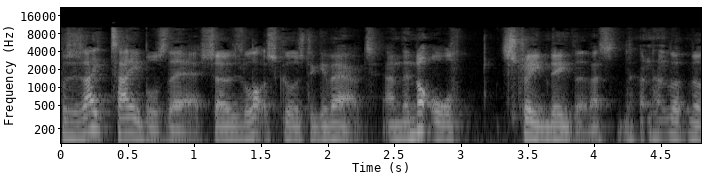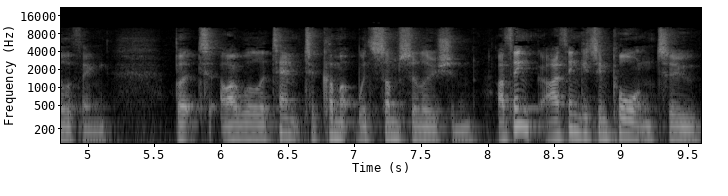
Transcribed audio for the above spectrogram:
there's eight tables there, so there's a lot of scores to give out, and they're not all streamed either. That's another thing but I will attempt to come up with some solution. I think I think it's important to,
